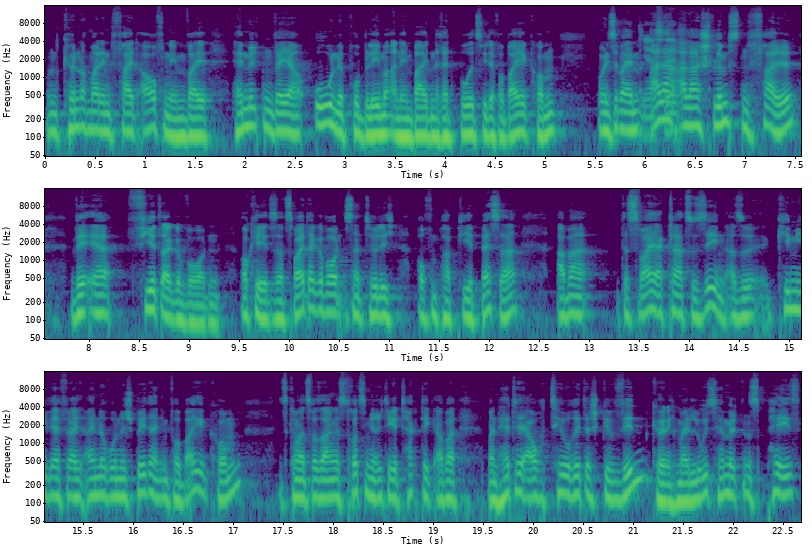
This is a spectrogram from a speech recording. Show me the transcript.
und können nochmal den Fight aufnehmen, weil Hamilton wäre ja ohne Probleme an den beiden Red Bulls wieder vorbeigekommen. Und ich sage mal, im ja, aller, aller schlimmsten Fall wäre er Vierter geworden. Okay, jetzt ist er Zweiter geworden, ist natürlich auf dem Papier besser, aber das war ja klar zu sehen. Also Kimi wäre vielleicht eine Runde später an ihm vorbeigekommen Jetzt kann man zwar sagen, es ist trotzdem die richtige Taktik, aber man hätte ja auch theoretisch gewinnen können. Ich meine, Lewis Hamiltons Pace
